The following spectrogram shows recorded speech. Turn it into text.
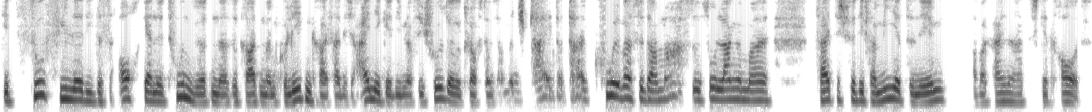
gibt es so viele, die das auch gerne tun würden. Also gerade in meinem Kollegenkreis hatte ich einige, die mir auf die Schulter geklopft haben und gesagt, Mensch, Kai, total cool, was du da machst und so lange mal Zeit sich für die Familie zu nehmen. Aber keiner hat sich getraut.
